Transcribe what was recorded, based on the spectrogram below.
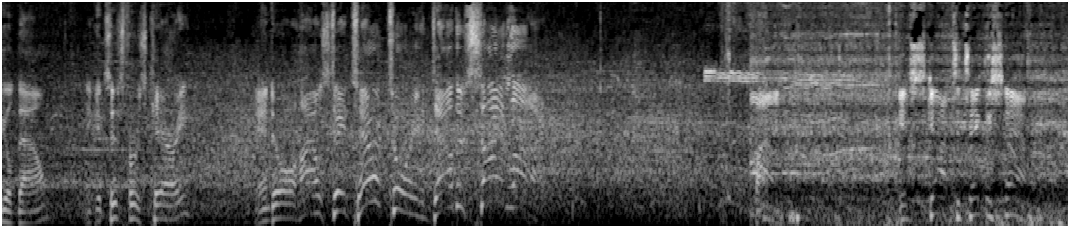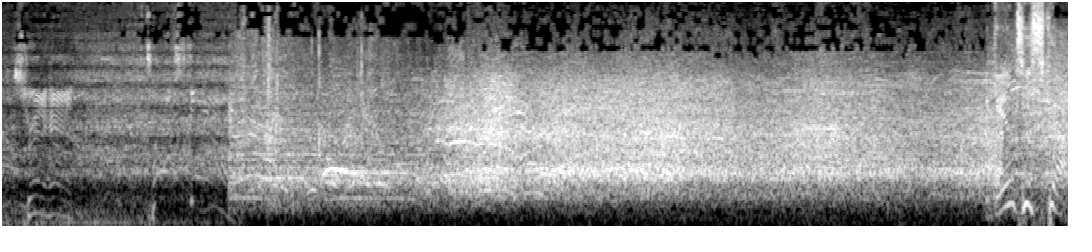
Field now. He gets his first carry into Ohio State territory and down the sideline. It's Scott to take the snap. Straight ahead. Touchdown! Into Scott.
